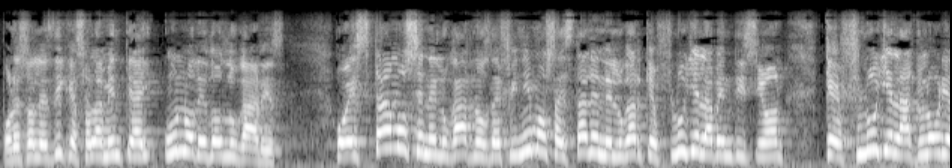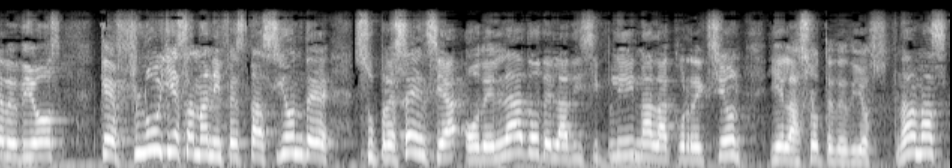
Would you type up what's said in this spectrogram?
por eso les dije, solamente hay uno de dos lugares. O estamos en el lugar, nos definimos a estar en el lugar que fluye la bendición, que fluye la gloria de Dios, que fluye esa manifestación de su presencia, o del lado de la disciplina, la corrección y el azote de Dios. Nada más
